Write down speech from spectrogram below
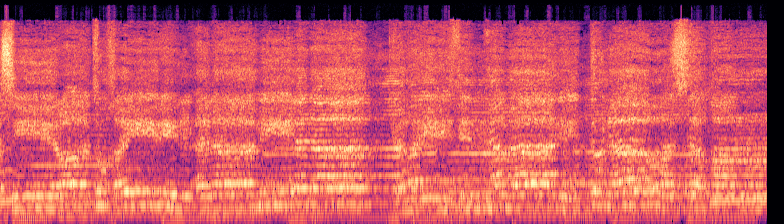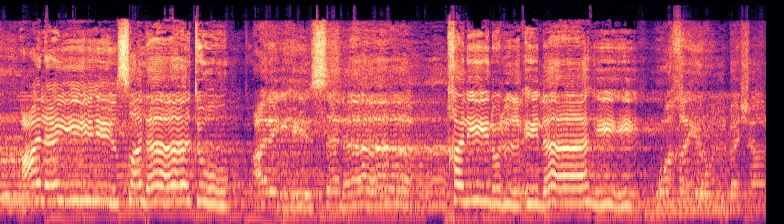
وسيرات خير الأنام لنا كغيث هما للدنا واستقر عليه الصلاة عليه السلام. خليل الإله وخير البشر.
